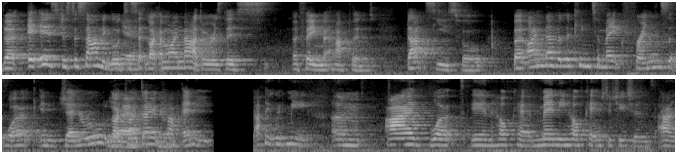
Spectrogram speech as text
that it is just a sounding board to say like am i mad or is this a thing that happened that's useful but i'm never looking to make friends at work in general like Yeah, i don't yeah. have any I think with me, um, I've worked in healthcare, many healthcare institutions, and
